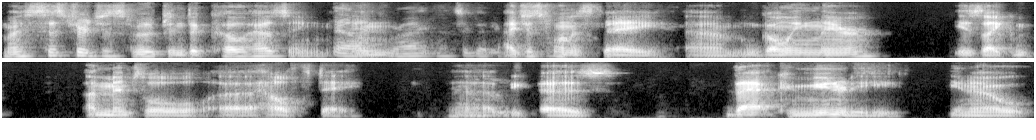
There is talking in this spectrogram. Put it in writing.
My sister just moved into co-housing Yeah, and right. That's a good. I just want to say um, going there is like a mental uh, health day uh, Mhm. because that community, you know,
